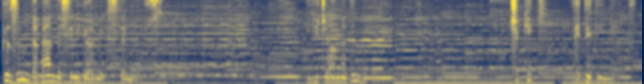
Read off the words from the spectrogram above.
Kızım da ben de seni görmek istemiyoruz. İyice anladın mı? Çık git ve dediğimi yap.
